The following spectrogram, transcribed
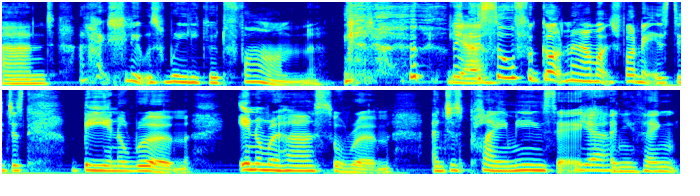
And and actually, it was really good fun. You know, I Yeah. I've sort of forgotten how much fun it is to just be in a room, in a rehearsal room, and just play music. Yeah. And you think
